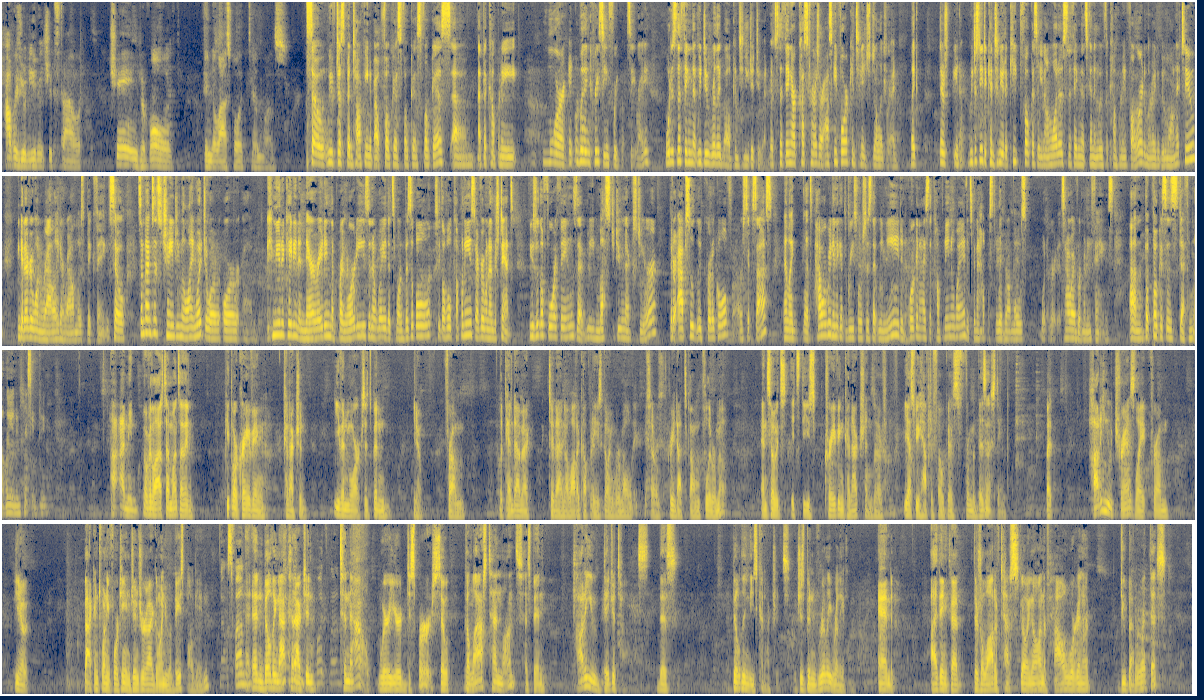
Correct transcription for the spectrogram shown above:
how has your leadership style changed, evolved in the last, call it, 10 months? So we've just been talking about focus, focus, focus um, at the company more with increasing frequency, right? What is the thing that we do really well? Continue to do it. What's the thing our customers are asking for? Continue to deliver it. Like there's, you know, we just need to continue to keep focusing on what is the thing that's going to move the company forward in the way that we want it to and get everyone rallied around those big things. So sometimes it's changing the language or, or um, communicating and narrating the priorities in a way that's more visible to the whole company so everyone understands these are the four things that we must do next year that are absolutely critical for our success. And like, let's, how are we going to get the resources that we need and organize the company in a way that's going to help us deliver on those, whatever it is, however many things. Um, but focus is definitely an increasing thing. I mean, over the last 10 months, I think people are craving connection even more because it's been, you know, from the pandemic to then a lot of companies going remote. So Green Dot's gone fully remote. And so it's it's these craving connections of yes, we have to focus from a business standpoint, but how do you translate from you know back in 2014, Ginger and I going to a baseball game. That was fun. And building that connection to now where you're dispersed. So the last 10 months has been how do you digitize this building these connections, which has been really, really hard. And I think that there's a lot of tests going on of how we're going to do better at this.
